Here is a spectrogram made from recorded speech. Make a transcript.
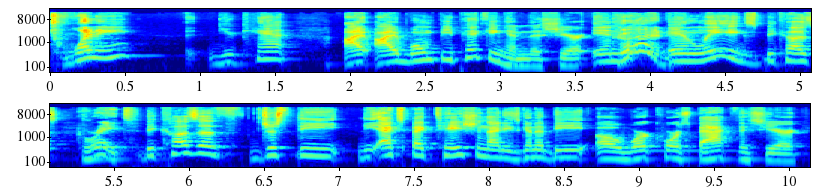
twenty. you can't I, I won't be picking him this year in Good. in leagues because Great. because of just the the expectation that he's going to be a workhorse back this year.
